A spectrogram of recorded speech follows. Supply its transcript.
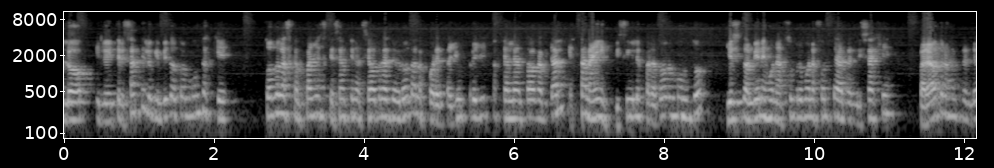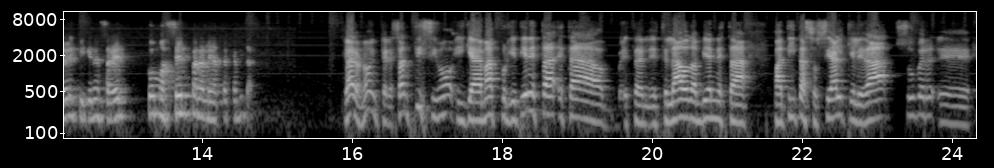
Lo, y lo interesante y lo que invito a todo el mundo es que todas las campañas que se han financiado a través de Brota, los 41 proyectos que han levantado capital, están ahí, visibles para todo el mundo, y eso también es una súper buena fuente de aprendizaje para otros emprendedores que quieren saber cómo hacer para levantar capital. Claro, ¿no? Interesantísimo, y que además, porque tiene esta, esta, este lado también, esta patita social que le da súper, eh,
